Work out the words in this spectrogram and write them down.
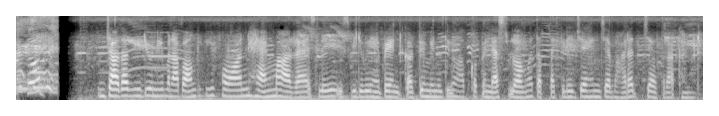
तो। ज़्यादा वीडियो नहीं बना पाऊँगी क्योंकि फ़ोन हैंग मार रहा है, इसलिए इस वीडियो को यहीं पे एंड करती हूँ। मिलती हूँ आपको अपने नेक्स्ट ब्लॉग में, तब तक के लिए जय हिंद, जय भारत, जय उत्तराखंड।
